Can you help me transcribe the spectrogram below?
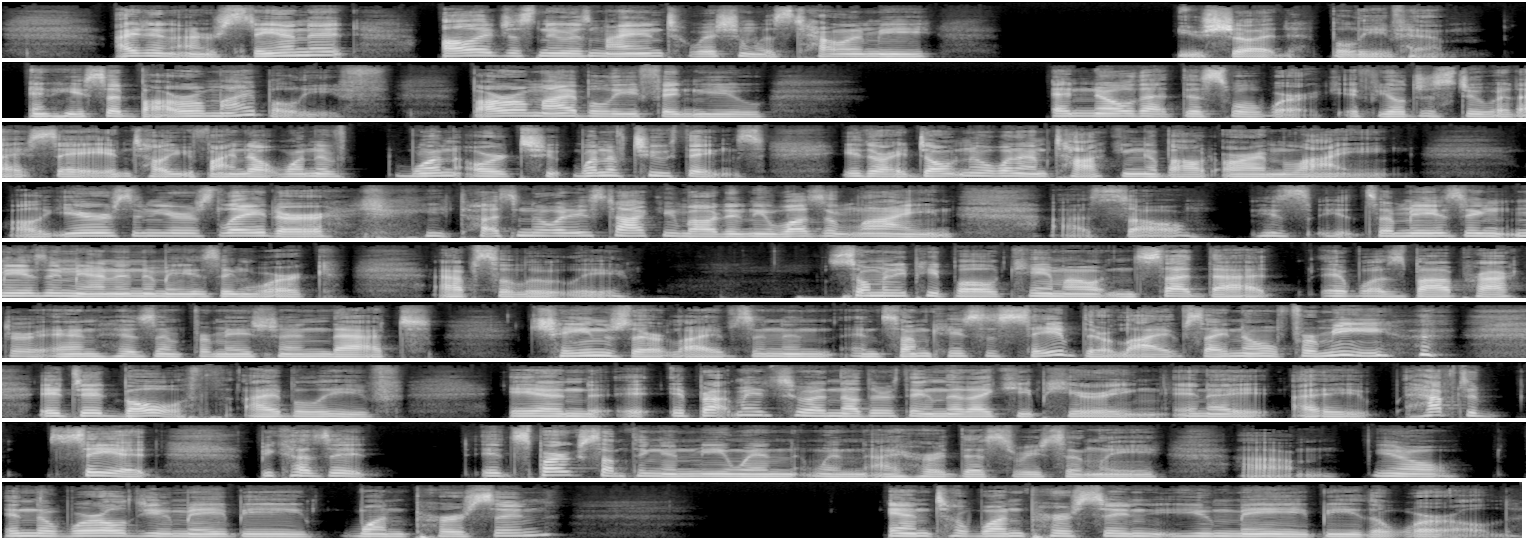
I didn't understand it. All I just knew is my intuition was telling me, you should believe him. And he said, borrow my belief, borrow my belief in you and know that this will work if you'll just do what I say until you find out one of one or two one of two things. Either I don't know what I'm talking about or I'm lying. Well, years and years later, he doesn't know what he's talking about, and he wasn't lying. Uh, so he's it's amazing, amazing man and amazing work. Absolutely. So many people came out and said that it was Bob Proctor and his information that changed their lives and in, in some cases saved their lives. I know for me, it did both, I believe. And it, it brought me to another thing that I keep hearing. And I, I have to say it because it it sparked something in me when when I heard this recently. Um, you know, in the world you may be one person, and to one person you may be the world.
